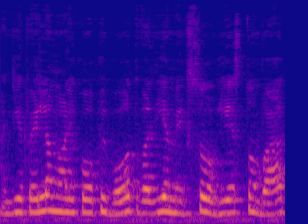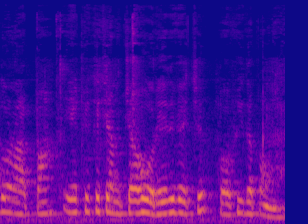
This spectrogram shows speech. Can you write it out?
ਹਾਂਜੀ, ਇਹ ਪਹਿਲਾਂ ਵਾਲੀ ਕਾਫੀ ਬਹੁਤ ਵਧੀਆ ਮਿਕਸ ਹੋ ਗਈ, ਇਸ ਤੋਂ ਬਾਅਦ ਹੁਣ ਆਪਾਂ ਇੱਕ ਇੱਕ ਚਮਚਾ ਹੋਰ ਇਹਦੇ ਵਿੱਚ ਕਾਫੀ ਦਾ ਪਾਉਣਾ।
